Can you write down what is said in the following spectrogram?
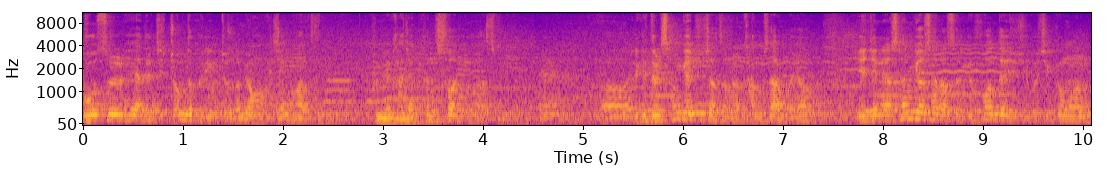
무엇을 해야 될지 좀 더 그림이 좀 더 명확해진 것 같은 그게 가장 큰 수확인 것 같습니다. 예, 어, 이렇게 늘 섬겨주셔서 감사하고요. 예전에 선교사로서 이렇게 후원도 해주시고 지금은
